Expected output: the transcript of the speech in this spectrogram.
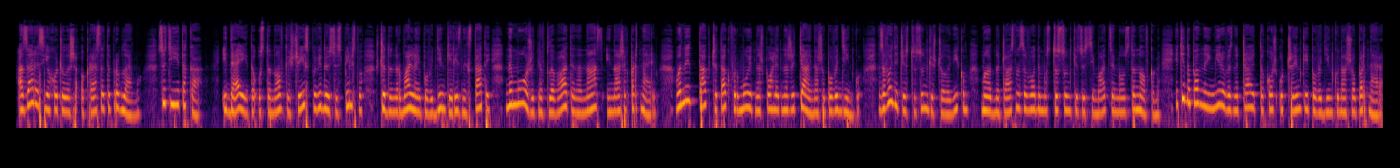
А зараз я хочу лише окреслити проблему. Суть її така. Ідеї та установки, що їх сповідує суспільство щодо нормальної поведінки різних статей, не можуть не впливати на нас і наших партнерів. Вони так чи так формують наш погляд на життя і нашу поведінку. Заводячи стосунки з чоловіком, ми одночасно заводимо стосунки з усіма цими установками, які до певної міри визначають також учинки і поведінку нашого партнера.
